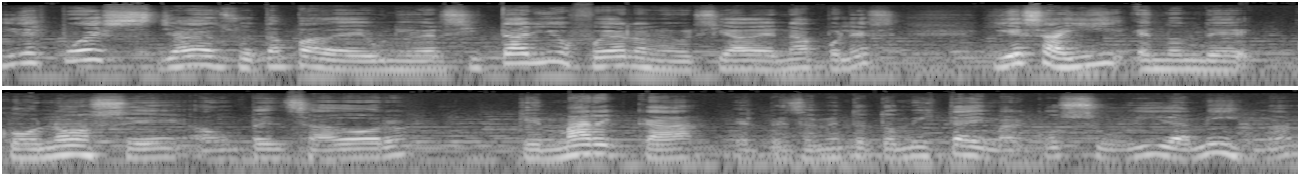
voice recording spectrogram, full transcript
y después, ya en su etapa de universitario, fue a la Universidad de Nápoles y es ahí en donde conoce a un pensador que marca el pensamiento tomista y marcó su vida misma.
